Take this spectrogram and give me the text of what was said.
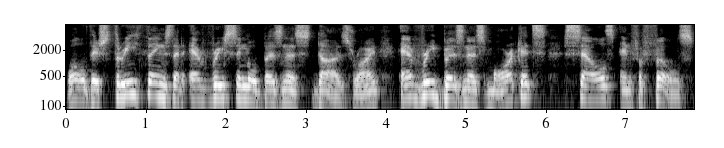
Well, there's three things that every single business does, right? Every business markets, sells, and fulfills.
